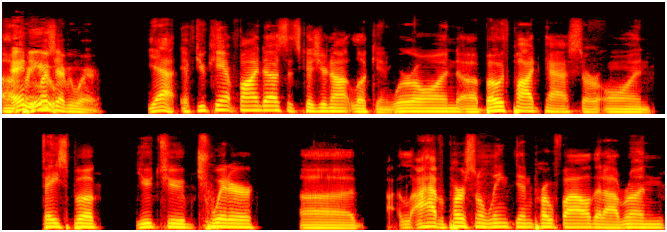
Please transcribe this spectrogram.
uh, And pretty you. much everywhere yeah if you can't find us it's because you're not looking we're on uh, both podcasts are on facebook youtube twitter uh i have a personal linkedin profile that i run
